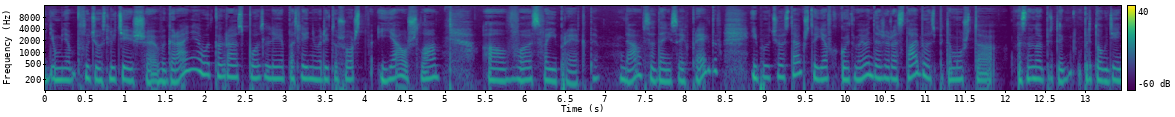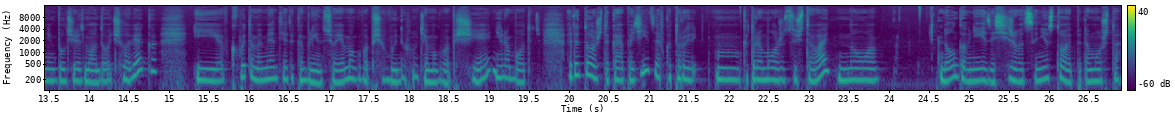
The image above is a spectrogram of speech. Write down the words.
у меня случилось лютейшее выгорание вот как раз после последнего ретушерства, и я ушла в свои проекты да, в создании своих проектов. И получилось так, что я в какой-то момент даже расслабилась, потому что основной приток, денег был через молодого человека, и в какой-то момент я такая, блин, все, я могу вообще выдохнуть, я могу вообще не работать. Это тоже такая позиция, в которой, которая может существовать, но долго в ней засиживаться не стоит, потому что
